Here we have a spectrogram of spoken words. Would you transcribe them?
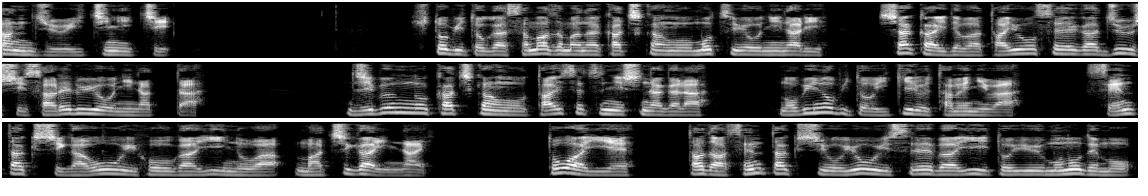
31日。人々が様々な価値観を持つようになり、社会では多様性が重視されるようになった。自分の価値観を大切にしながら、のびのびと生きるためには、選択肢が多い方がいいのは間違いない。とはいえ、ただ選択肢を用意すればいいというものでも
